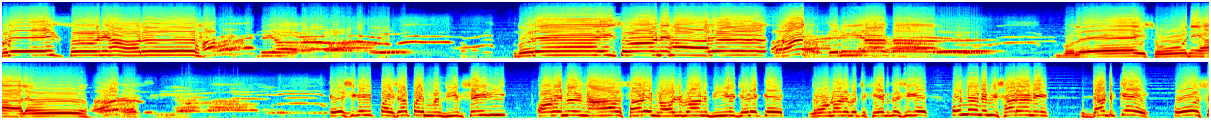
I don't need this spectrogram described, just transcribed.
ਬੋਲੇ ਸੋਨਿਹਾਲ! ਬੋਲੇ ਸੋਨਿਹਾਲ! ਸਤਿ ਸ੍ਰੀ ਅਕਾਲ ਬੋਲੇ ਸੋਨਿਹਾਲ ਇਹ ਸੀਗੇ ਜੀ ਭਾਈ ਸਾਹਿਬ, ਭਾਈ ਮਨਦੀਪ ਸਿੰਘ ਜੀ ਔਰ ਇਹਨਾਂ ਦੇ ਨਾਲ ਸਾਰੇ ਨੌਜਵਾਨ ਵੀਰ ਜਿਹੜੇ ਕਿ ਗਰਾਊਂਡਾਂ ਦੇ ਵਿੱਚ ਖੇਡਦੇ ਸੀਗੇ, ਉਹਨਾਂ ਨੇ ਵੀ ਸਾਰਿਆਂ ਨੇ ਡਟ ਕੇ ਉਸ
